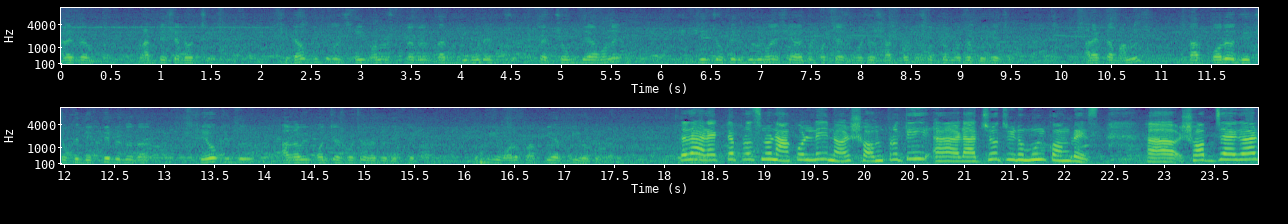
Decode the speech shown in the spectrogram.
আরেকটা ব্লাড টেস্ট হচ্ছে, সেটাও কিন্তু সেই মানুষটা তার জীবনের একটা চোখ দেওয়া মানে যে চোখের বিনিময়ে সে হয়তো পঞ্চাশ বছর, ষাট বছর, সত্তর বছর দেখেছে। আর একটা মানুষ তারপরেও যে চোখে দেখতে পেত না সেও কিন্তু আগামী পঞ্চাশ বছর হয়তো দেখতে পাবে। থেকে বড় প্রাপ্তি আর কী হতে পারে? দাদা আর একটা প্রশ্ন না করলেই নয়। সম্প্রতি রাজ্য তৃণমূল কংগ্রেস সব জায়গার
